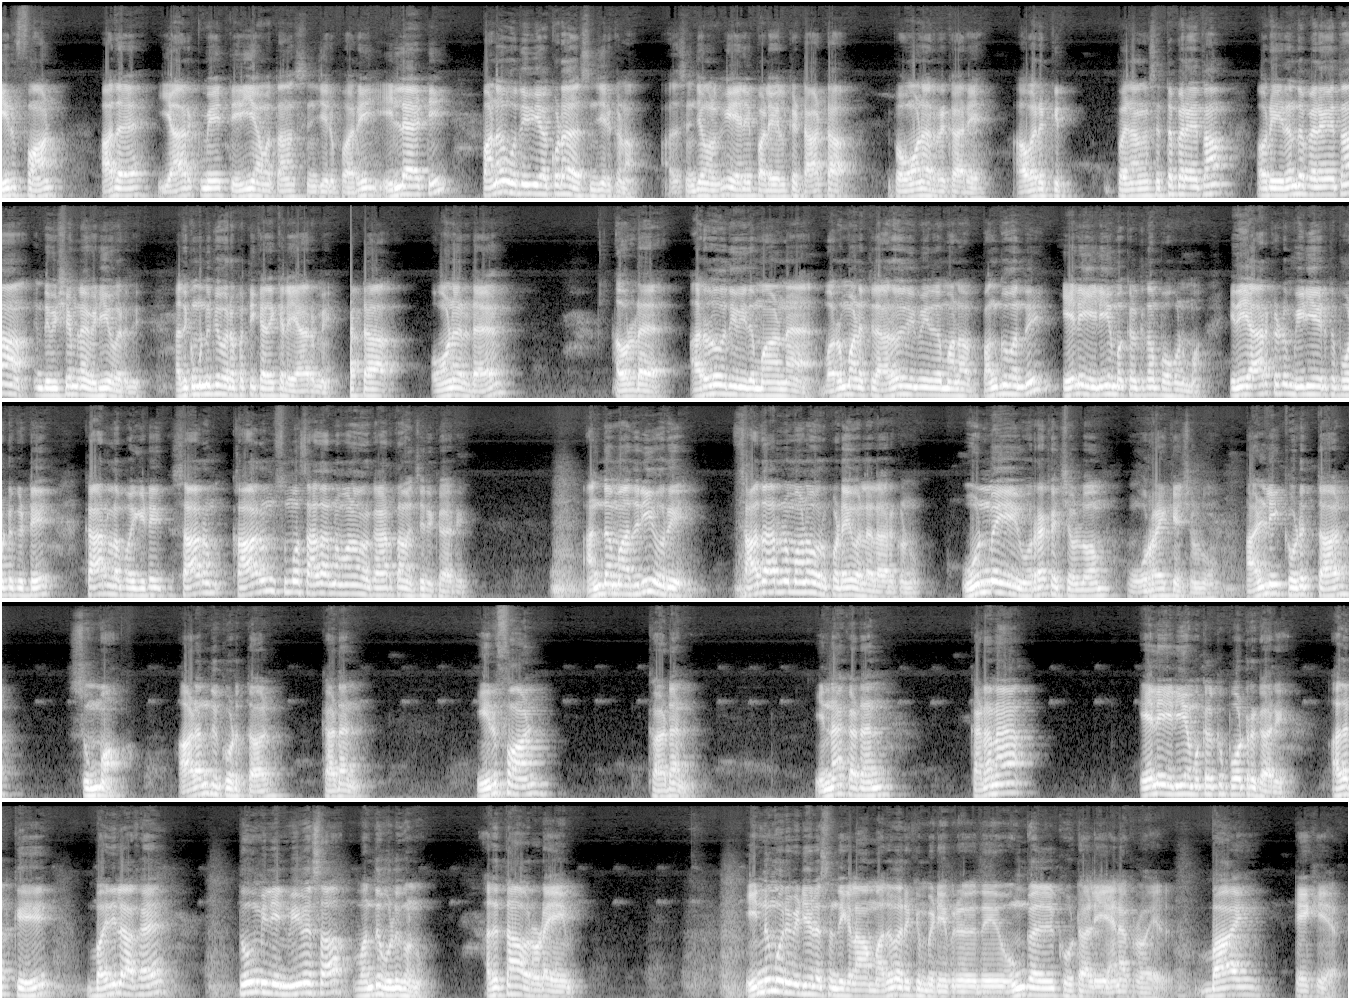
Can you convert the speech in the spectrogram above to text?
இர்ஃபான் அதை யாருக்குமே தெரியாமல் தான் செஞ்சுருப்பார். இல்லாட்டி பண உதவியாக கூட செஞ்சுருக்கணும் செஞ்சுருக்கலாம். அதை செஞ்சவங்களுக்கு ஏழைப்பாளைகளுக்கு டாட்டா இப்போ ஓனர் இருக்காரே அவருக்கு இப்போ நாங்கள் செத்த பிறகு தான் அவர் இறந்த பிறகு தான் இந்த விஷயம்லாம் வெளியே வருது. அதுக்கு முன்னுக்கு இவரை பற்றி கதைக்கல யாருமே. டாட்டா ஓனரோட அவரோட அறுபது விதமான வருமானத்தில் அறுபது விதமான பங்கு வந்து ஏழை எளிய மக்களுக்கு தான் போகணுமா? இதை யாருக்கிட்டும் வீடியோ எடுத்து போட்டுக்கிட்டு காரில் போய்கிட்டு சாரும் காரும் சும்மா சாதாரணமான ஒரு கார் தான் வச்சுருக்காரு. அந்த மாதிரி ஒரு சாதாரணமான ஒரு கொடை வள்ளலாக இருக்கணும். உண்மையை உரைக்க சொல்லுவோம் உரைக்க சொல்லுவோம் அள்ளி கொடுத்தால் சும்மா அளந்து கொடுத்தால் கடன். இர்ஃபான் கடன். என்ன கடன்? கடனா ஏழை எளிய மக்களுக்கு போட்டிருக்காரு. அதற்கு பதிலாக டூ மில்லியன் வியூவர்ஸாக வந்து விழுகணும். அதுதான் அவரோட எய்ம் இன்னும் ஒரு வீடியோவில் சந்திக்கலாம். அது வரைக்கும் விடைபெறுவது உங்கள் கூட்டாளி எனக் ராயல் பாய் டேக் கேர்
